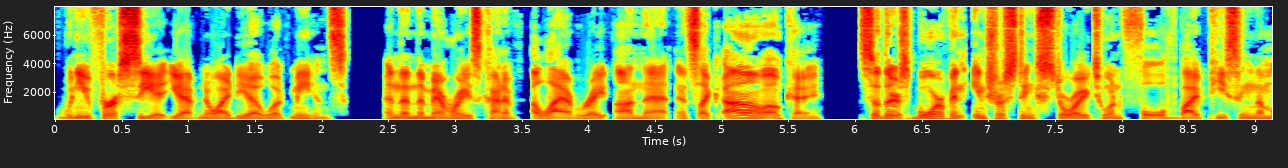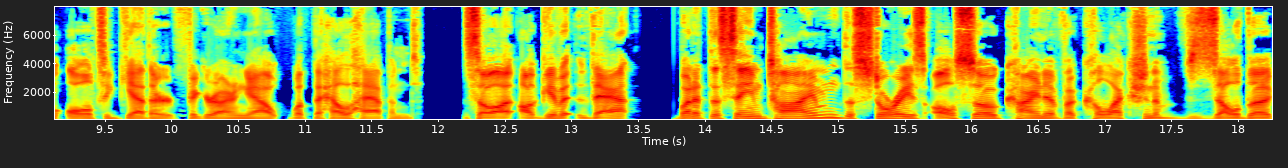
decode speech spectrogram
when you first see it, you have no idea what it means. And then the memories kind of elaborate on that. And it's like, oh, okay. So there's more of an interesting story to unfold by piecing them all together, figuring out what the hell happened. So I- I'll give it that. But at the same time, the story is also kind of a collection of Zelda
